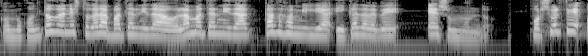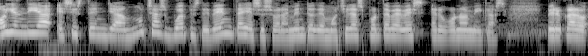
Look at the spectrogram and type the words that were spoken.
Como con todo en esto de la paternidad o la maternidad, cada familia y cada bebé es un mundo. Por suerte, hoy en día existen ya muchas webs de venta y asesoramiento de mochilas portabebés ergonómicas, pero claro,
